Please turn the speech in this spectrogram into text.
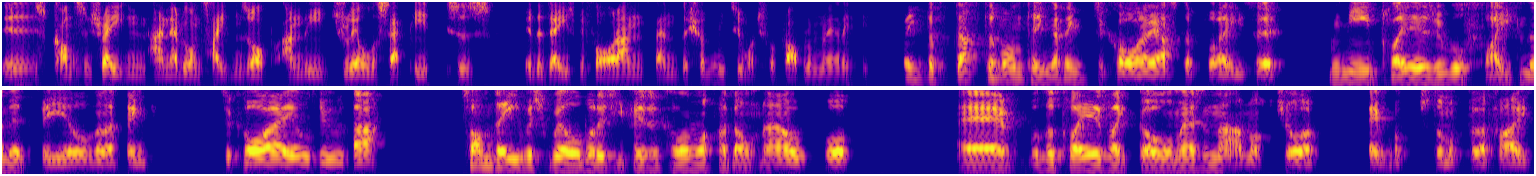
is concentrating and everyone tightens up and they drill the set pieces in the days beforehand, then there shouldn't be too much of a problem, really. I think that's the one thing I think Doucouré has to play to we need players who will fight in the midfield, and I think Doucouré will do that. Tom Davis will, but is he physical enough? I don't know. But Uh, other players like Gomez and that, I'm not sure if they've got stomach for the fight.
